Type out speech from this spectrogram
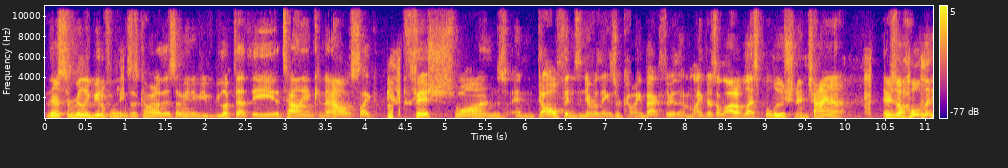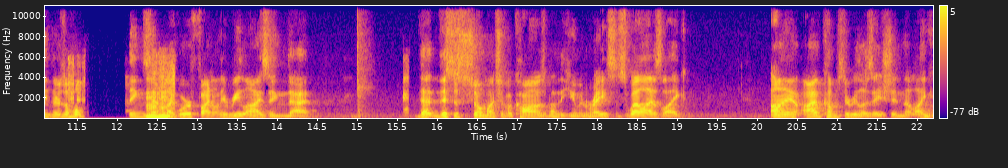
there's some really beautiful things that's come out of this. I mean, if you looked at the Italian canals, like fish, swans, and dolphins and different things are coming back through them. Like there's a lot of less pollution in China. There's a whole many. There's a whole things mm-hmm. that like we're finally realizing that that this is so much of a cause by the human race, as well as like I I've come to the realization that like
